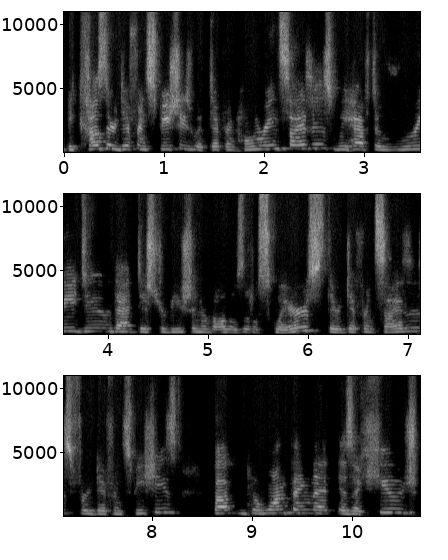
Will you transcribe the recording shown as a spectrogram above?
because they're different species with different home range sizes, we have to redo that distribution of all those little squares. They're different sizes for different species. But the one thing that is a huge,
